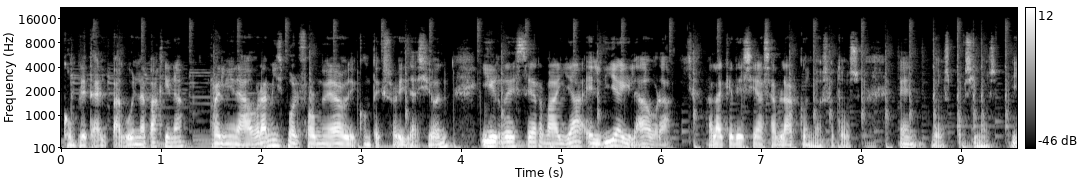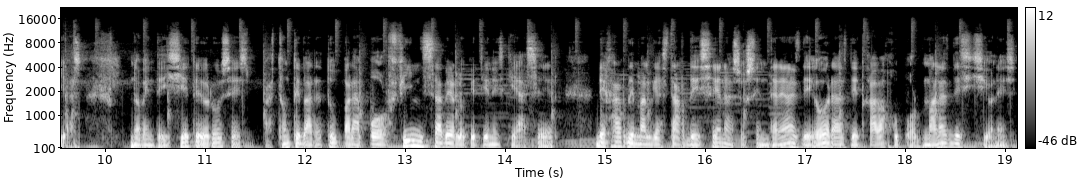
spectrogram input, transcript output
completa el pago en la página, rellena ahora mismo el formulario de contextualización y reserva ya el día y la hora a la que deseas hablar con nosotros en los próximos días. 97 euros es bastante barato para por fin saber lo que tienes que hacer, dejar de malgastar decenas o centenares de horas de trabajo por malas decisiones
